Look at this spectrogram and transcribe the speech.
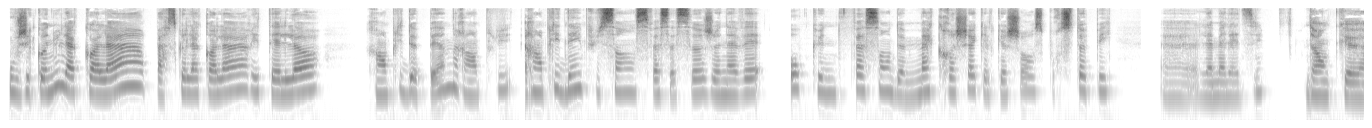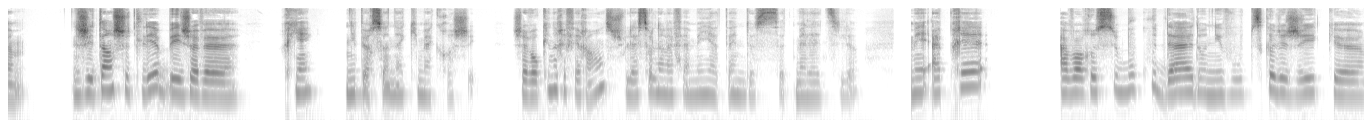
où j'ai connu la colère parce que la colère était là, remplie de peine, remplie, remplie d'impuissance face à ça. Je n'avais aucune façon de m'accrocher à quelque chose pour stopper euh, la maladie. Donc, euh, j'étais en chute libre et j'avais rien ni personne à qui m'accrocher. J'avais aucune référence. Je suis la seule dans la famille atteinte de cette maladie-là. Mais après avoir reçu beaucoup d'aide au niveau psychologique euh,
